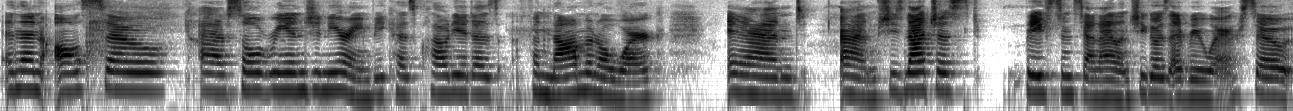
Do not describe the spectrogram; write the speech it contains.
and then also uh, soul reengineering because claudia does phenomenal work and um, she's not just based in Staten Island. She goes everywhere. So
